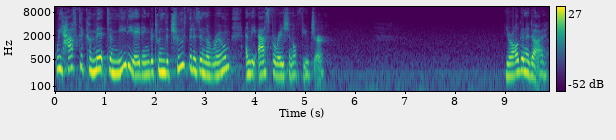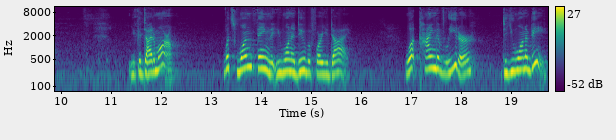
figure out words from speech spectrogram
we have to commit to mediating between the truth that is in the room and the aspirational future. You're all going to die. You could die tomorrow. What's one thing that you want to do before you die? What kind of leader do you want to be?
